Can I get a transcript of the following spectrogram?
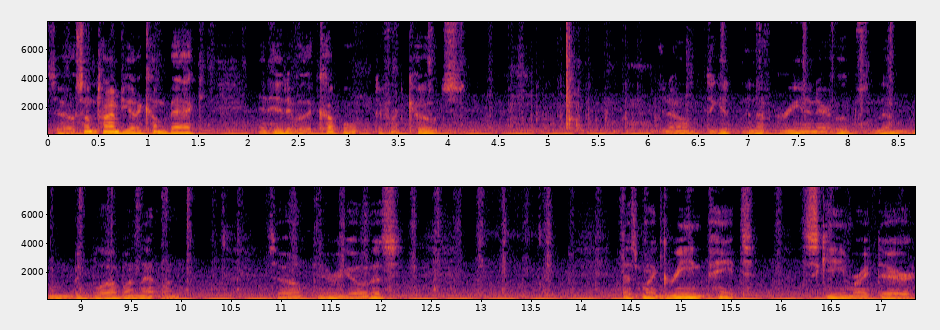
So sometimes you got to come back and hit it with a couple different coats you know, to get enough green in there. Oops, big blob on that one. So there we go. That's that's my green paint scheme right there.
